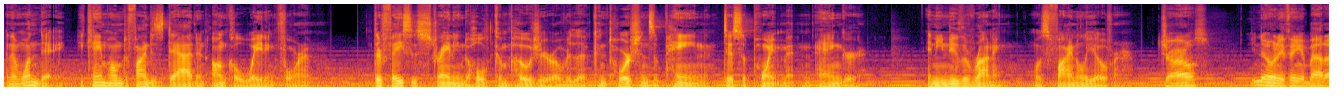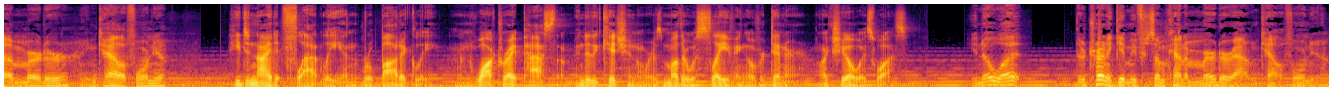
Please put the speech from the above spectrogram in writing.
And then one day, he came home to find his dad and uncle waiting for him. Their faces straining to hold composure over the contortions of pain, disappointment, and anger. And he knew the running was finally over. Charles, you know anything about a murder in California? He denied it flatly and robotically and walked right past them into the kitchen where his mother was slaving over dinner, like she always was. You know what? They're trying to get me for some kind of murder out in California.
